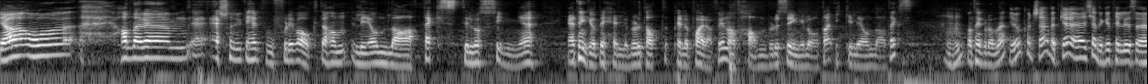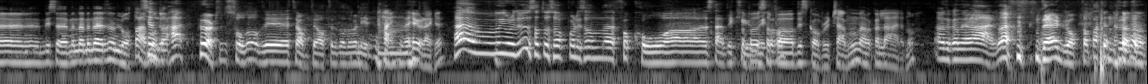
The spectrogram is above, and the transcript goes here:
Ja, og han derre Jeg jeg skjønner jo ikke helt hvorfor de valgte han Leon Latex til å synge. Jeg tenker at de heller burde tatt Pelle Parafin, at han burde synge låta, ikke Leon Latex. Mhm. Hva tenker du om det? Jo, kanskje. Jeg vet ikke. Jeg kjenner ikke til disse, disse men, det, men det er sånn låta er på Kjenner du, måte? Hørte du, Så du aldri Tramteatret da du var liten? Nei, det gjorde jeg ikke. Hæ? Hva gjorde du? Satt du så på litt sånn FK Stanley Stanley Så på, Kubrick så på sånn? Discovery Channel, der man kan lære noe. Ja, du kan gjøre det. Det er du opptatt av. sånn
